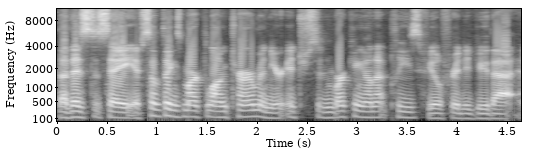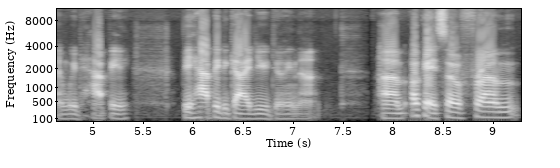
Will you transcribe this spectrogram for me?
That is to say, if something's marked long term and you're interested in working on it, please feel free to do that, and we'd happy be happy to guide you doing that. Um, okay, so from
